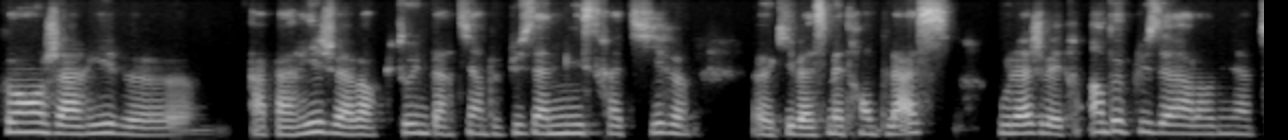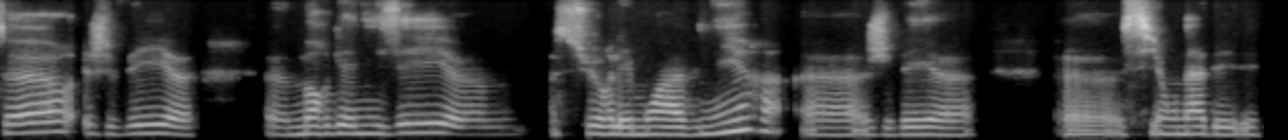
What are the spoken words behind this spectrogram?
quand j'arrive à Paris, je vais avoir plutôt une partie un peu plus administrative qui va se mettre en place, où là, je vais être un peu plus derrière l'ordinateur, je vais euh, euh, m'organiser sur les mois à venir, je vais, si on a des...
